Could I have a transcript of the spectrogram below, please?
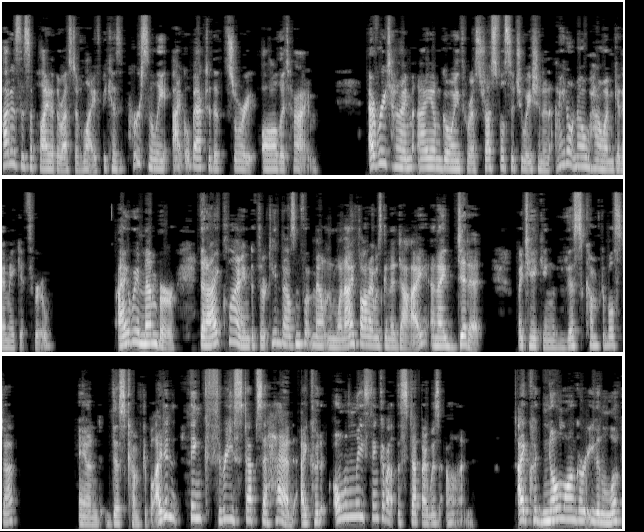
how does this apply to the rest of life? Because personally, I go back to that story all the time every time I am going through a stressful situation and I don't know how I'm going to make it through. I remember that I climbed a 13,000 foot mountain when I thought I was going to die, and I did it by taking this comfortable step and this comfortable. I didn't think three steps ahead. I could only think about the step I was on. I could no longer even look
